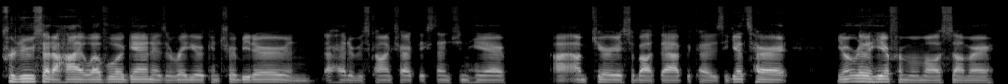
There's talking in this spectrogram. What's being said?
produce at a high level again as a regular contributor and ahead of his contract extension here? I- I'm curious about that because he gets hurt. You don't really hear from him all summer.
